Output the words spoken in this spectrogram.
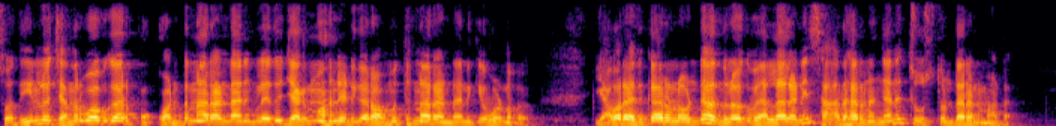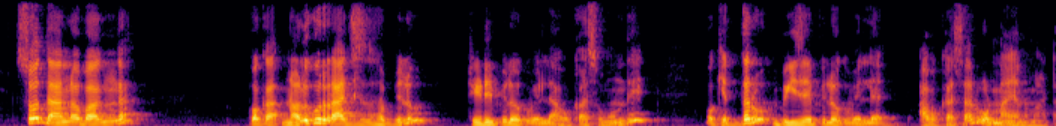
సో దీనిలో చంద్రబాబు గారు కొంటున్నారు అనడానికి లేదు జగన్మోహన్ రెడ్డి గారు అమ్ముతున్నారు అనడానికి ఉండదు. ఎవరు అధికారంలో ఉంటే అందులోకి వెళ్ళాలని సాధారణంగానే చూస్తుంటారనమాట సో దానిలో భాగంగా ఒక నలుగురు రాజ్యసభ్యులు టీడీపీలోకి వెళ్ళే అవకాశం ఉంది. ఒక ఇద్దరు బీజేపీలోకి వెళ్ళే అవకాశాలు ఉన్నాయన్నమాట.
